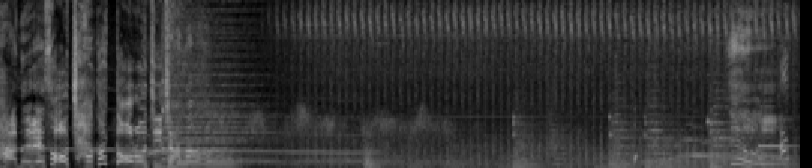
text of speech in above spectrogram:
하늘에서 차가 떨어지잖아. 휴.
